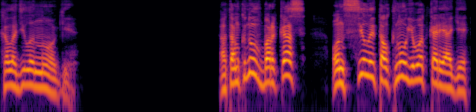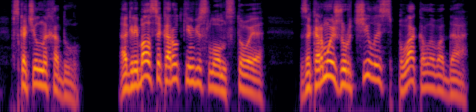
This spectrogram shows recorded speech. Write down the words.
холодила ноги. Отомкнув баркас, он с силой толкнул его от коряги, вскочил на ходу. Огребался коротким веслом, стоя. За кормой журчилась, плакала вода.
